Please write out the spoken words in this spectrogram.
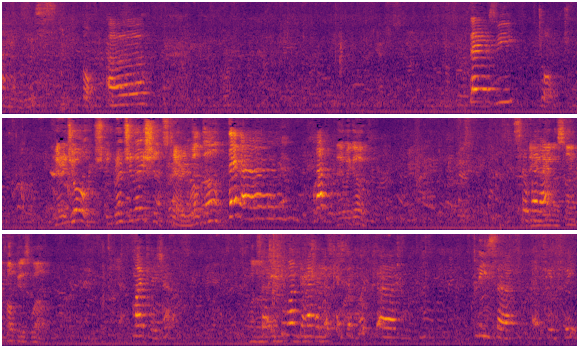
I have this. Bon, uh, Terry George. Terry George. Congratulations, Terry. Well done. Ta-da! There we go. So And you voilà. get a signed copy as well. My pleasure. Well So if you want to have a look at the book, uh, please uh, feel free.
